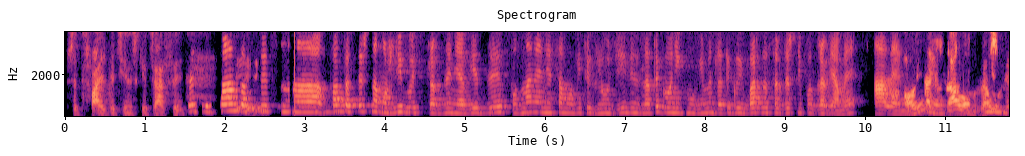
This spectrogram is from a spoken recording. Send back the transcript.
przetrwali te ciężkie czasy. To jest fantastyczna, fantastyczna możliwość sprawdzenia wiedzy, poznania niesamowitych ludzi, więc dlatego o nich mówimy, dlatego ich bardzo serdecznie pozdrawiamy, ale Oj, tak, mówiąc całą o... załogę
